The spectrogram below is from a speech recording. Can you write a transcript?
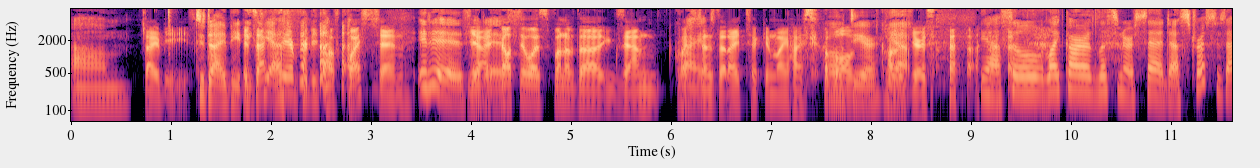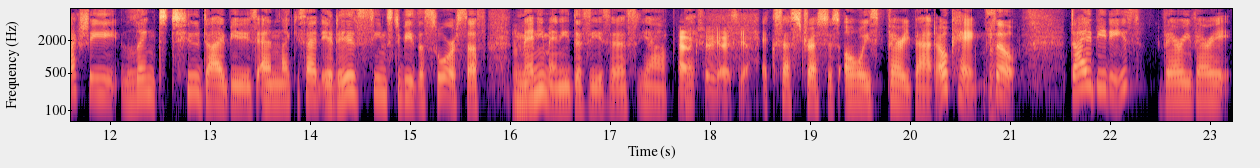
um, Diabetes. to diabetes. It's actually yes. a pretty tough question. it is. Yeah, it I is. felt it was one of the exam questions Right. that I took in my high school, Oh, dear. college Yeah. years. yeah, so like our listener said, uh, stress is actually linked to diabetes, and like you said, it is seems to be the source of many many diseases. Yeah, Actually, yes, yeah. excess stress is always very bad. Okay, so diabetes, very, very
